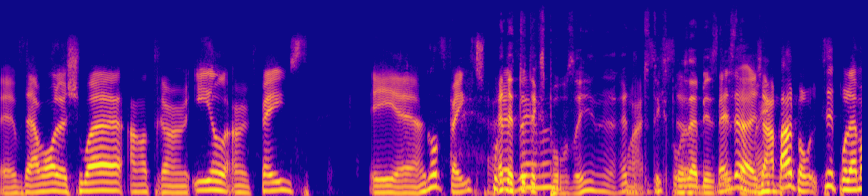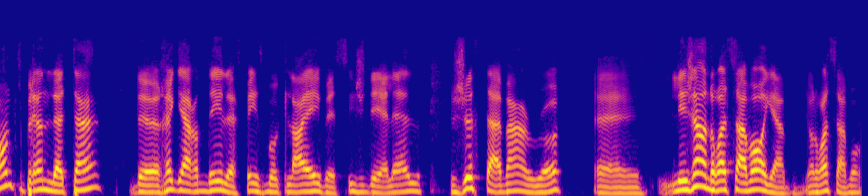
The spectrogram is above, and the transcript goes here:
Vous allez avoir le choix entre un heel, un face et euh, un autre face. Arrête de tout dire, exposer. là. Arrête Ouais, de tout exposer ça. à business. Ben j'en parle pour, tu sais, pour le monde qui prenne le temps de regarder le Facebook Live CJDLL juste avant Raw. Euh, les gens ont le droit de savoir, Gab. Ils ont le droit de savoir.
